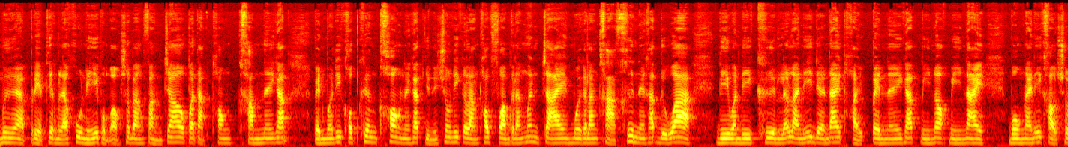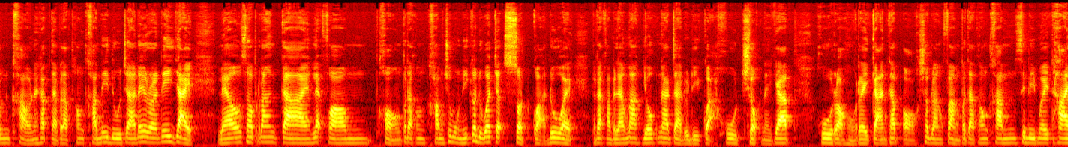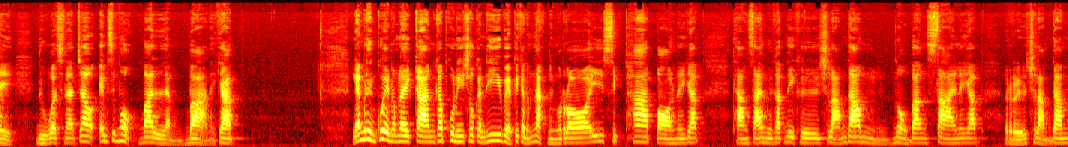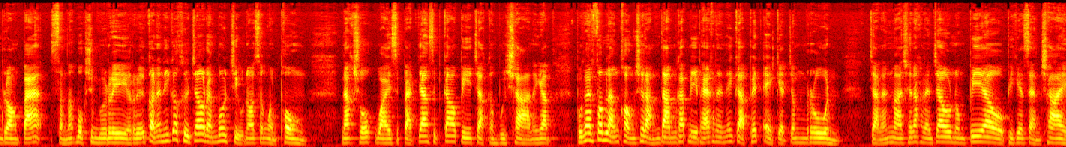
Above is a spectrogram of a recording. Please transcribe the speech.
เมื่อเปรียบเทียบกันแล้วคู่นี้ ผมออกชบางฝั่งเจ้าประตักทองคำนะครับ เป็นมวยที่ครบเครื่องข้องนะครับ อยู่ในช่วงที่กำลังท็อปฟอร์มกำลังมั่นใจ มวยกำลังขาขึ้นนะครับ ดูว่าดีวันดีคืน แล้วรายนี้เดินได้ถอยเป็นนะครับ มีนอกมีใน วงในนี่เข่าชนเข่านะครับ แต่ประดับทองคำนี่ดูจะได้รายได้ใหญ่ แล้วสภาพร่างกายและฟอร์มของประดับทองคำชั่วโมงนี้ก็ดูว่าจะสดกว่าด้วยประดับกันไปแล้วมากยกน่าจะดูดีกว่าคู่ชกนะครับ คู่รองของรายการครับ ออกชำลังฝั่งประดับทองคำซีบีมวยไทย ดูว่าชนะเจ้า M16 บ้านแหลมบ้านะครับและมาถึงคู่เอกนำรายการครับคู่นี้ชกกันที่เวทพิกัดน้ำหนัก 115 ปอนด์นะครับทางซ้ายมือครับนี่คือฉลามดำโหน่งบางทรายนะครับหรือฉลามดำรองแปะสำนักบกชุมบุรี หรือก่อนหน้านี้ก็คือเจ้าแรมโบ้จิ๋วนอสงวนพงศ์นักชกวัย 18 ย่าง 19 ปีจากกัมพูชานะครับผลงานฟอร์มหลังของฉลามดำครับมีแพ้คะแนนให้กับเพชรเอกเกตจำรูน จากนั้นมาชนะคะแนนเจ้านมเปรี้ยวพีเคแสนชัย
